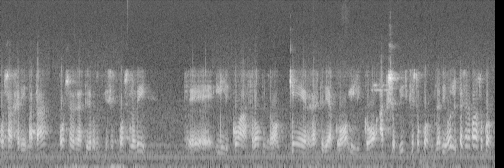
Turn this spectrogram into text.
πόσα χρήματα, πόσα εργαστήρια, όπως είπατε και εσείς, πόσο δηλαδή ε, υλικό ανθρώπινο και εργαστηριακό υλικό αξιοποιήθηκε στο COVID. Δηλαδή όλοι πέσανε πάνω στο COVID.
